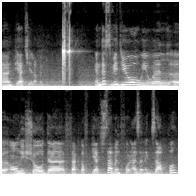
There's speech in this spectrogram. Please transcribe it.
and pH 11. In this video, we will uh, only show the effect of pH 7 for as an example,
